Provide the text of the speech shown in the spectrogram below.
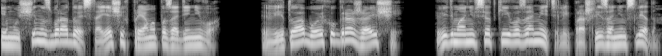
и мужчину с бородой, стоящих прямо позади него. Вид у обоих угрожающий. Видимо, они все-таки его заметили и прошли за ним следом.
